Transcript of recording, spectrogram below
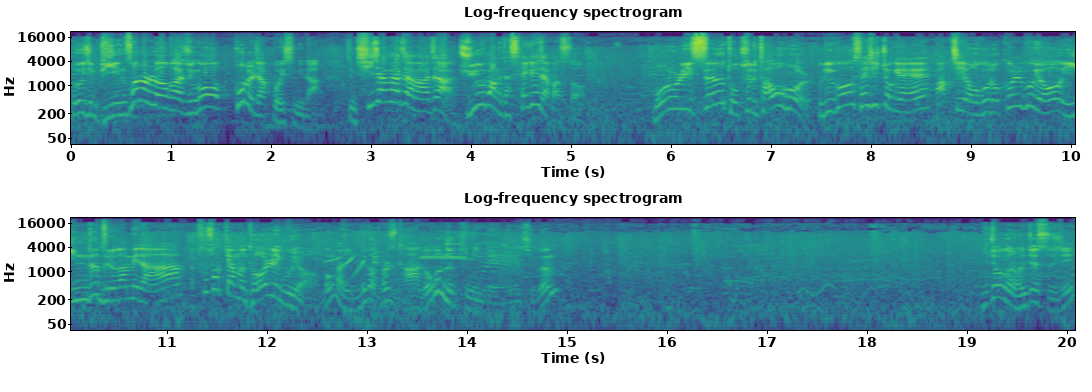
그리고 지금 비행선을 넣어가지고 홀을 잡고 있습니다. 지금 시작하자마자 주요 방타 3개 잡았어. 모놀리스 독수리 타워 홀 그리고 3시 쪽에 박쥐 어그로 끌고요. 인드 들어갑니다. 투석기 한번 더 올리고요. 뭔가 인드가 벌써 다 녹은 느낌인데요 이거 지금. 무적은 언제 쓰지?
